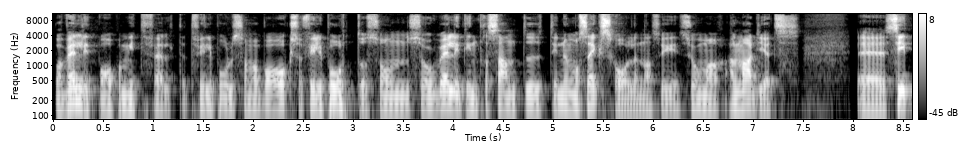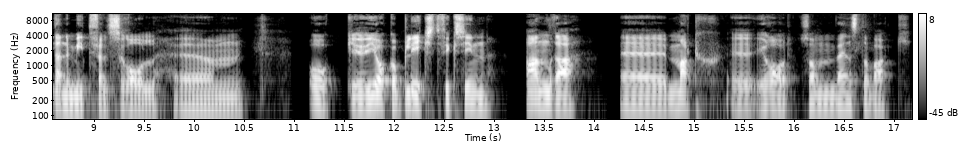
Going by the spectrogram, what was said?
var väldigt bra på mittfältet. Filip Olsson var bra också. Filip Ottosson såg väldigt intressant ut i nummer 6-rollen, alltså i Somar Almadjets eh, sittande mittfältsroll. Um, och eh, Jakob Blixt fick sin andra eh, match eh, i rad som vänsterback.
